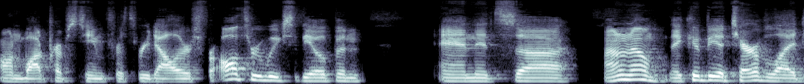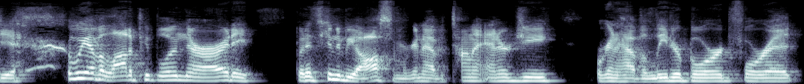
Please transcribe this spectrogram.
on WOD Prep's team for three dollars for all three weeks of the open. And it's uh I don't know, it could be a terrible idea. we have a lot of people in there already, but it's gonna be awesome. We're gonna have a ton of energy. We're going to have a leaderboard for it.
